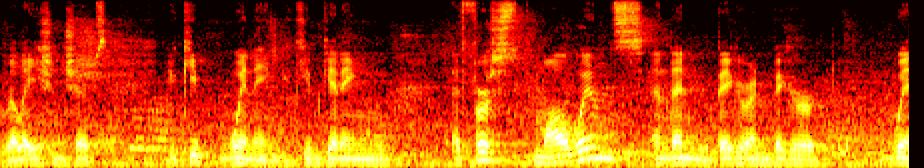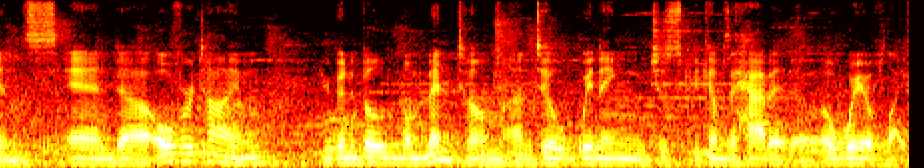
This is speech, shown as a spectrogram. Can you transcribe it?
relationships, you keep winning. You keep getting at first small wins and then bigger and bigger wins. And uh, over time, you're going to build momentum until winning just becomes a habit, a, a way of life.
